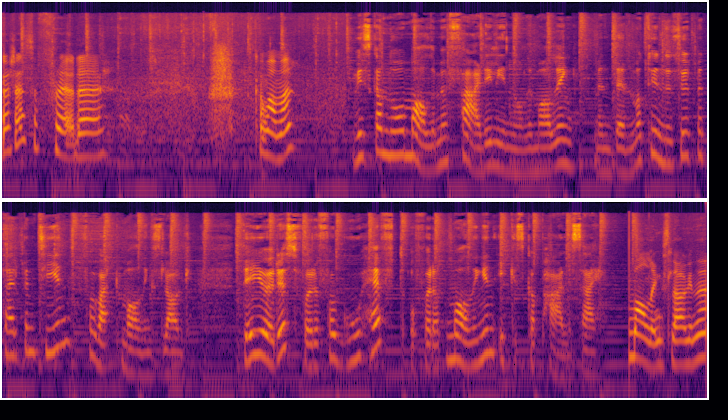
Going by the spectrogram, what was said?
kanskje, så flere kan være med. Vi skal nå male med ferdig linoljemaling, men den må tynnes ut med terpentin for hvert malingslag. Det gjøres for å få god heft og for at malingen ikke skal perle seg. Malingslagene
